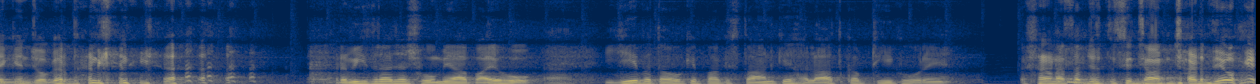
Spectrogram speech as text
लेकिन जोगर पहन के नहीं गया। रमीत राजा शो में आप आए हो। ये बताओ कि पाकिस्तान के हालात कब ठीक हो रहे हैं? राना साहब जो तुम जान छड़ दियोगे।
